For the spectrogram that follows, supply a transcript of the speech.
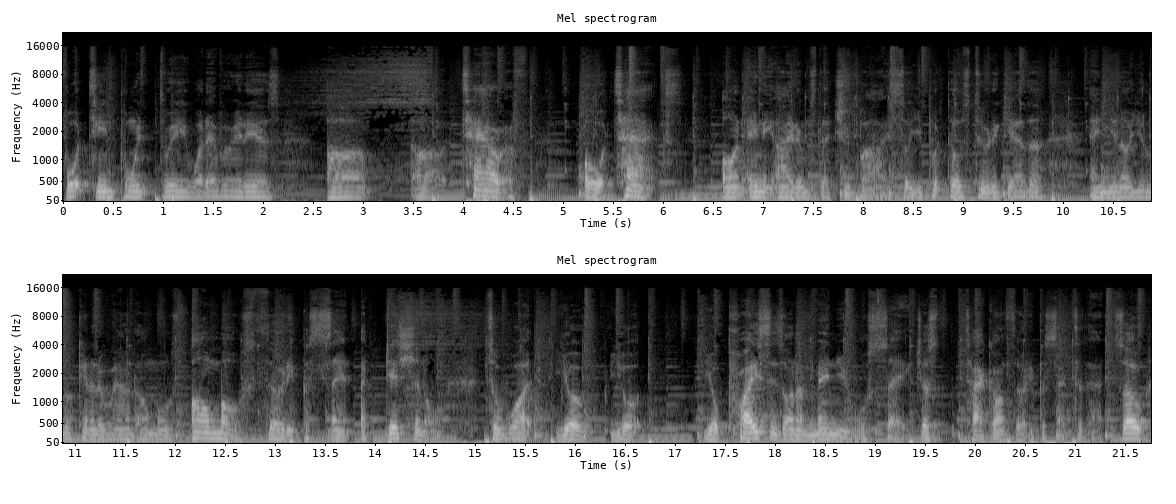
14.3, whatever it is, uh, uh, tariff or tax on any items that you buy. So you put those two together, and you know you're looking at around almost almost 30% additional to what your your your prices on a menu will say. Just tack on 30% to that. So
